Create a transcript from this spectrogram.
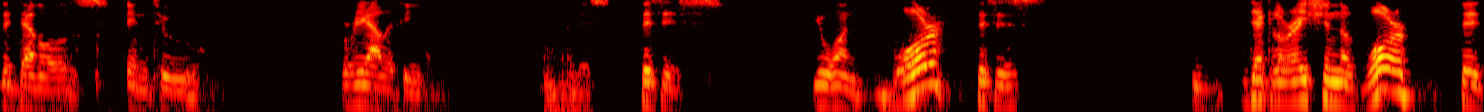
the devils into reality. This, this is. You want war? This is declaration of war. The,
